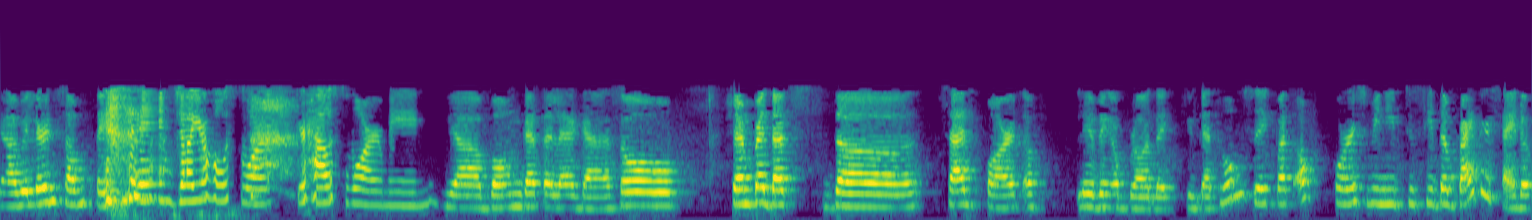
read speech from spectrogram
Yeah, we learned something. enjoy your host war, your housewarming. yeah, bongga talaga. So, syempre, that's the sad part of living abroad. Like, you get homesick, but of course, we need to see the brighter side of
